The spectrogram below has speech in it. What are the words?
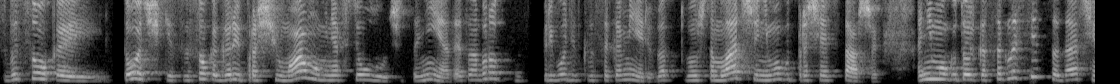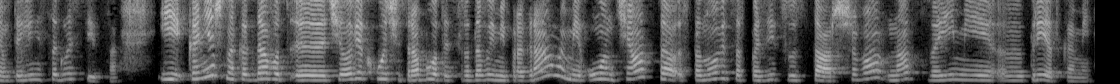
с высокой точки, с высокой горы прощу маму, у меня все улучшится. Нет, это наоборот приводит к высокомерию, да, потому что младшие не могут прощать старших. Они могут только согласиться да, с чем-то или не согласиться. И, конечно, когда вот э, человек хочет работать с родовыми программами, он часто становится в позицию старшего над своими э, предками.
